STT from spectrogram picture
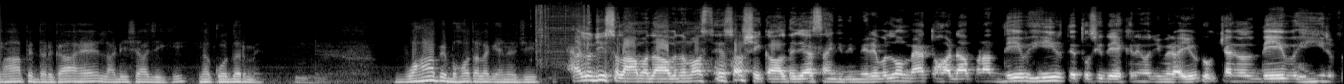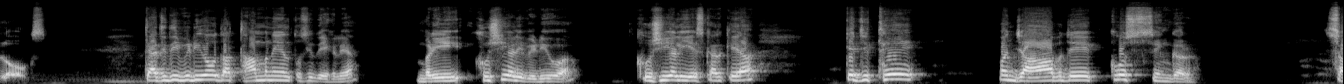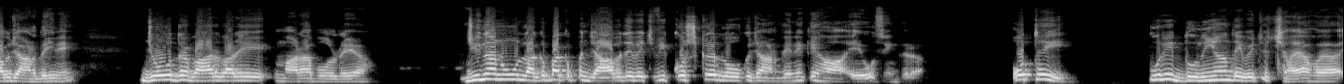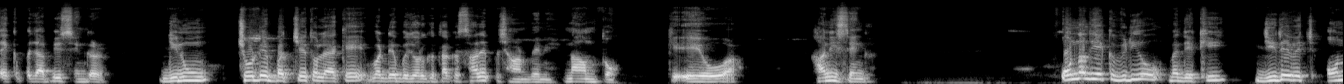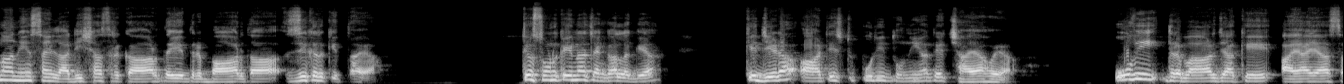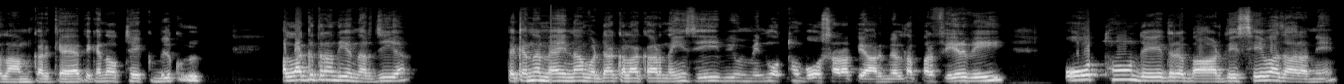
वहाँ पे दरगाह है लाडी शाह जी की नकोदर में वहाँ पे बहुत अलग एनर्जी ਹੈਲੋ ਜੀ ਸਲਾਮ ਆਦਾਬ ਨਮਸਤੇ ਸਤਿ ਸ਼੍ਰੀ ਅਕਾਲ ਤੇ ਜੈ ਸਾਈਂ ਜੀ ਦੀ ਮੇਰੇ ਵੱਲੋਂ ਮੈਂ ਤੁਹਾਡਾ ਆਪਣਾ ਦੇਵਹੀਰ ਤੇ ਤੁਸੀਂ ਦੇਖ ਰਹੇ ਹੋ ਜੀ ਮੇਰਾ YouTube ਚੈਨਲ ਦੇਵਹੀਰ ਵਲੌਗਸ ਤੇ ਅੱਜ ਦੀ ਵੀਡੀਓ ਦਾ ਥੰਬਨੇਲ ਤੁਸੀਂ ਦੇਖ ਲਿਆ ਬੜੀ ਖੁਸ਼ੀ ਵਾਲੀ ਵੀਡੀਓ ਆ ਖੁਸ਼ੀ ਵਾਲੀ ਇਸ ਕਰਕੇ ਆ ਕਿ ਜਿੱਥੇ ਪੰਜਾਬ ਦੇ ਕੁਝ ਸਿੰਗਰ ਸਭ ਜਾਣਦੇ ਹੀ ਨੇ ਜੋ ਦਰਬਾਰ ਬਾਰੇ ਮਾੜਾ ਬੋਲ ਰਹੇ ਆ, ਜਿਨ੍ਹਾਂ ਨੂੰ ਲਗਭਗ ਪੰਜਾਬ ਦੇ ਵਿੱਚ ਵੀ ਕੁਝ ਕੁ ਲੋਕ ਜਾਣਦੇ ਨੇ ਕਿ ਹਾਂ, ਇਹ ਉਹ ਸਿੰਗਰ ਆ। ਉੱਥੇ ਹੀ ਪੂਰੀ ਦੁਨੀਆ ਦੇ ਵਿੱਚ ਛਾਇਆ ਹੋਇਆ ਇੱਕ ਪੰਜਾਬੀ ਸਿੰਗਰ ਜਿਹਨੂੰ ਛੋਟੇ ਬੱਚੇ ਤੋਂ ਲੈ ਕੇ ਵੱਡੇ ਬਜ਼ੁਰਗ ਤੱਕ ਸਾਰੇ ਪਛਾਣਦੇ ਨੇ ਨਾਮ ਤੋਂ ਕਿ ਇਹ ਉਹ ਆ, ਹਨੀ ਸਿੰਘ। ਉਹਨਾਂ ਦੀ ਇੱਕ ਵੀਡੀਓ ਮੈਂ ਦੇਖੀ, ਜਿਹਦੇ ਵਿੱਚ ਉਹਨਾਂ ਨੇ ਸਾਈਂ ਲਾਡੀ ਸ਼ਾਹ ਸਰਕਾਰ ਦੇ ਦਰਬਾਰ ਦਾ ਜ਼ਿਕਰ ਕੀਤਾ ਆ। ਤੇ ਉਹ ਸੁਣ ਕੇ ਇੰਨਾ ਚੰਗਾ ਲੱਗਿਆ ਕਿ ਜਿਹੜਾ ਆਰਟਿਸਟ ਪੂਰੀ ਦੁਨੀਆ ਤੇ ਛਾਇਆ ਹੋਇਆ, ਉਹ ਵੀ ਦਰਬਾਰ ਜਾ ਕੇ ਆਇਆ ਆ, ਸਲਾਮ ਕਰਕੇ ਆਇਆ ਤੇ ਕਹਿੰਦਾ ਉੱਥੇ ਇੱਕ ਬਿਲਕੁਲ ਅਲੱਗ ਤਰ੍ਹਾਂ ਦੀ એનર્ਜੀ ਆ। ਤੇ ਕਹਿੰਦਾ ਮੈਂ ਇੰਨਾ ਵੱਡਾ ਕਲਾਕਾਰ ਨਹੀਂ ਸੀ ਵੀ ਮੈਨੂੰ ਉੱਥੋਂ ਬਹੁਤ ਸਾਰਾ ਪਿਆਰ ਮਿਲਦਾ, ਪਰ ਫਿਰ ਵੀ ਉੱਥੋਂ ਦੇ ਦਰਬਾਰ ਦੇ ਸੇਵਾਦਾਰਾਂ ਨੇ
